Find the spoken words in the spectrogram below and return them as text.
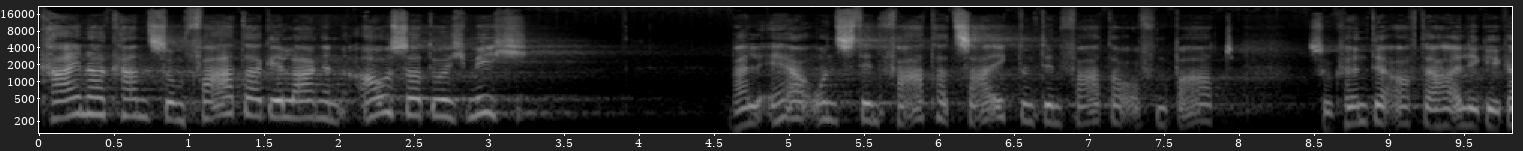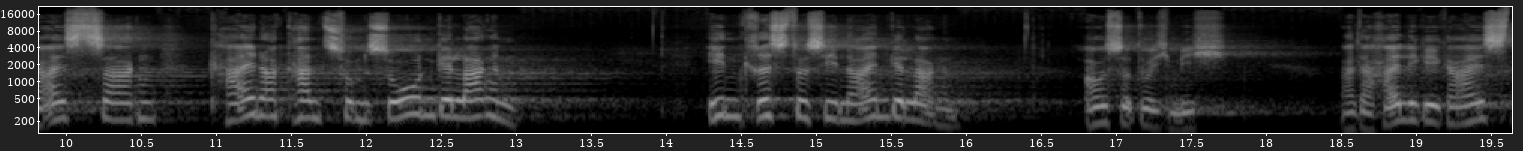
keiner kann zum Vater gelangen, außer durch mich, weil er uns den Vater zeigt und den Vater offenbart. So könnte auch der Heilige Geist sagen, keiner kann zum Sohn gelangen, in Christus hineingelangen, außer durch mich, weil der Heilige Geist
